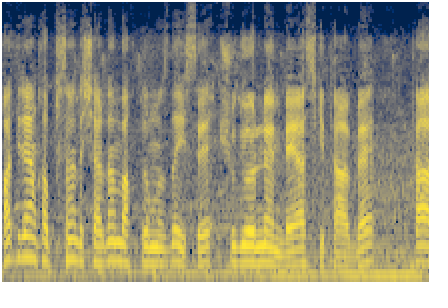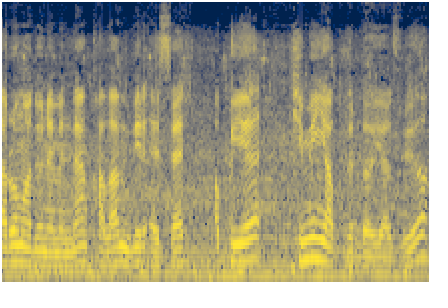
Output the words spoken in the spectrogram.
Hadrian kapısına dışarıdan baktığımızda ise şu görünen beyaz kitabe ta Roma döneminden kalan bir eser. Kapıyı kimin yaptırdığı yazıyor.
